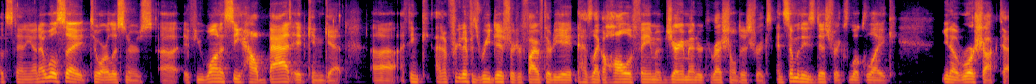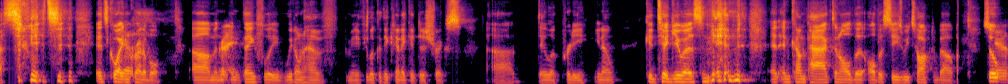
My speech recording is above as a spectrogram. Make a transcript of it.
Outstanding. And I will say to our listeners, uh, if you want to see how bad it can get, uh, I think, I don't forget if it's Redistrict or 538, has like a hall of fame of gerrymandered congressional districts. And some of these districts look like, you know, Rorschach tests. it's it's quite Yes. incredible. Um, and, Right. and thankfully, we don't have, I mean, if you look at the Connecticut districts, uh, they look pretty, you know, contiguous and, and, and, compact and all the all the C's we talked about. So, Yeah.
